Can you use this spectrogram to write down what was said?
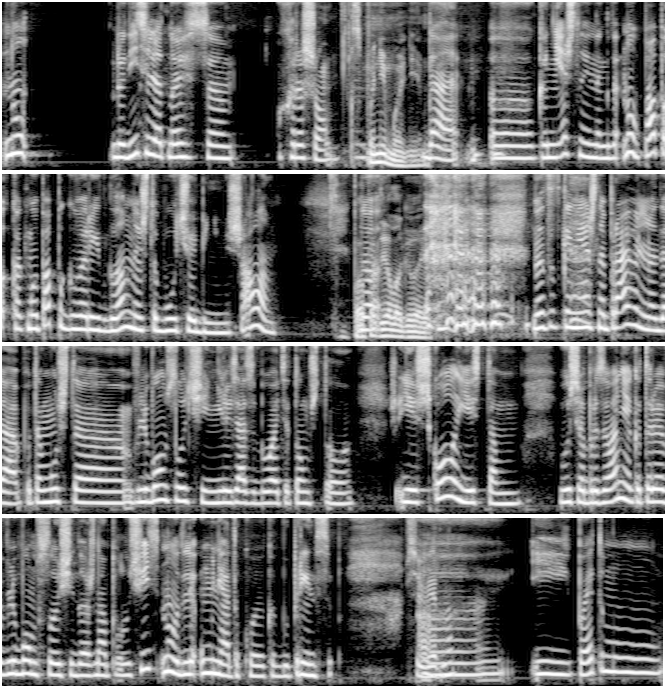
Ну, родители относятся хорошо. С пониманием. Да, э, конечно, иногда... Ну, папа, как мой папа говорит, главное, чтобы учебе не мешало. Папа Но- дело говорит. Ну, тут, конечно, правильно, да, потому что в любом случае нельзя забывать о том, что есть школа, есть там высшее образование, которое я в любом случае должна получить. Ну, для, у меня такой, как бы, принцип. Все верно. А, и поэтому,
